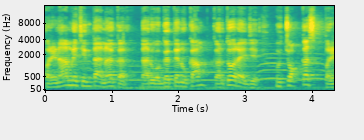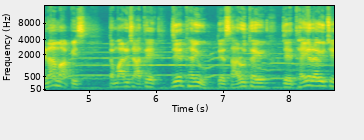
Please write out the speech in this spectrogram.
પરિણામની ચિંતા ન કર. તારું અગત્યનું કામ કરતો રહેજે. હું ચોક્કસ પરિણામ આપીશ. તમારી સાથે જે થયું તે સારું થયું, જે થઈ રહ્યું છે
